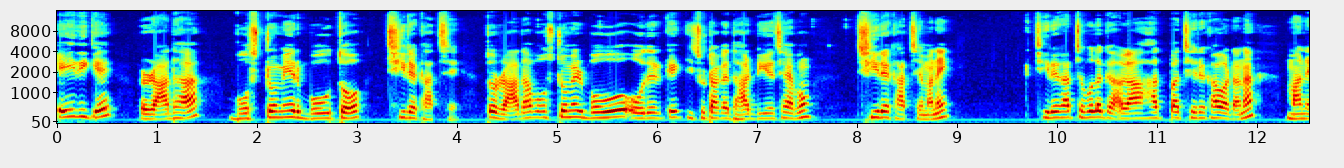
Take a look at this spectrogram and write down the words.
এইদিকে রাধা বোস্টমের বউ তো ছিঁড়ে খাচ্ছে। তো রাধা বোস্টমের বউও ওদেরকে কিছু টাকা ধার দিয়েছে এবং ছিঁড়ে খাচ্ছে। মানে ছিঁড়ে খাচ্ছে বলে গা, হাত, পা ছিঁড়ে খাওয়াটা না মানে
